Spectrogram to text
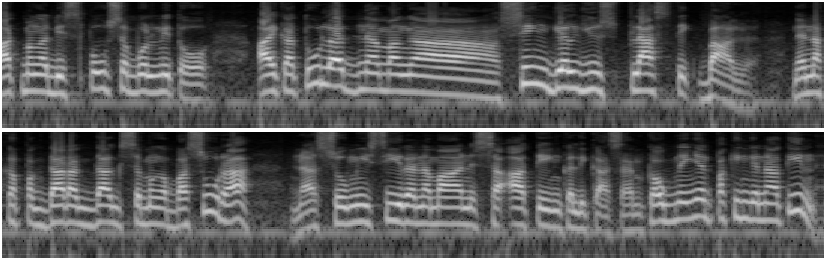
at mga disposable nito ay katulad na mga single-use plastic bag na nakapagdaragdag sa mga basura na sumisira naman sa ating kalikasan. Kaugnay niyan, pakinggan natin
